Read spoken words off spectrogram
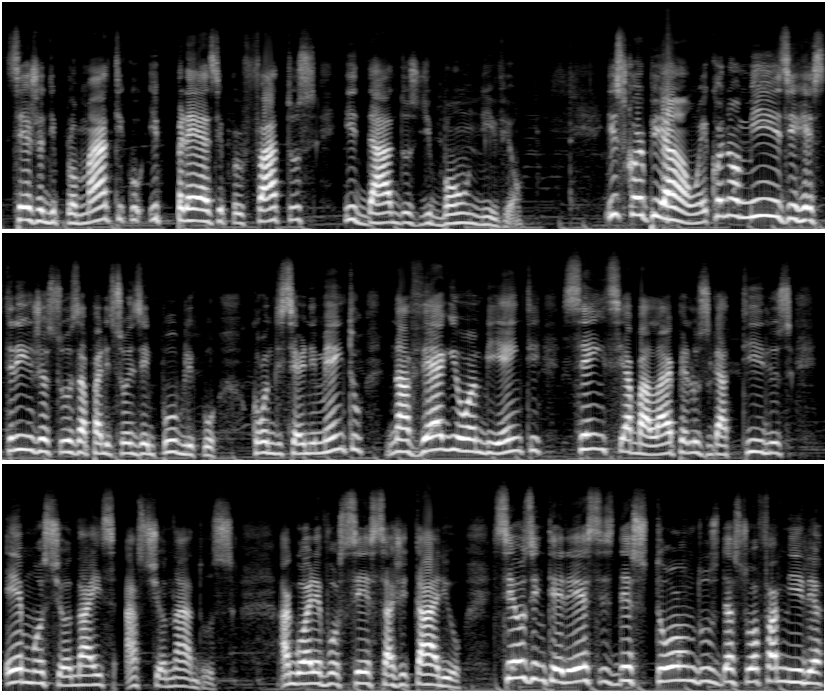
Seja diplomático e preze por fatos e dados de bom nível. Escorpião, economize e restrinja suas aparições em público com discernimento, navegue o ambiente sem se abalar pelos gatilhos emocionais acionados. Agora é você, Sagitário. Seus interesses destoam dos da sua família,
